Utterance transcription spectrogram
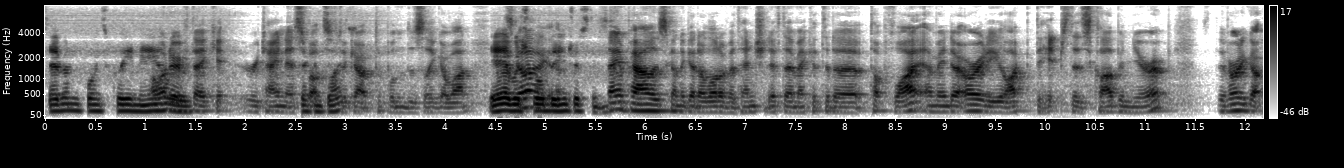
seven points clear now. I wonder if they ca- retain their spots to place? go up to Bundesliga one. yeah, It's which gonna- will be interesting. St. Pauli is going to get a lot of attention if they make it to the top flight. I mean, they're already like the hipsters club in Europe. They've already got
